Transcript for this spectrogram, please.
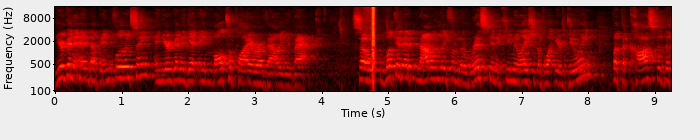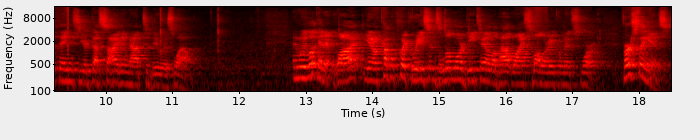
you're going to end up influencing and you're going to get a multiplier of value back. So look at it not only from the risk and accumulation of what you're doing, but the cost of the things you're deciding not to do as well. And we look at it, why, you know, a couple quick reasons, a little more detail about why smaller increments work. First thing is,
